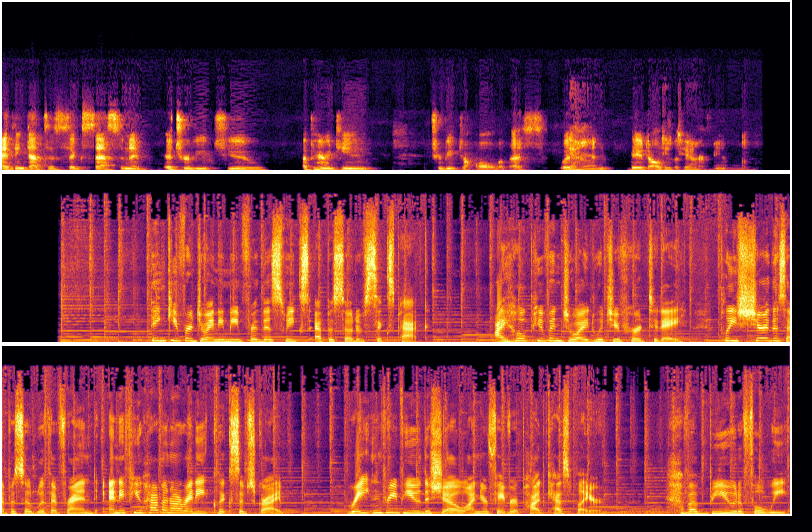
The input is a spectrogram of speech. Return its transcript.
I think that's a success and a, a tribute to a parenting tribute to all of us within yeah, the adults within our family. Thank you for joining me for this week's episode of Six Pack. I hope you've enjoyed what you've heard today. Please share this episode with a friend, and if you haven't already, click subscribe. Rate and review the show on your favorite podcast player. Have a beautiful week,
